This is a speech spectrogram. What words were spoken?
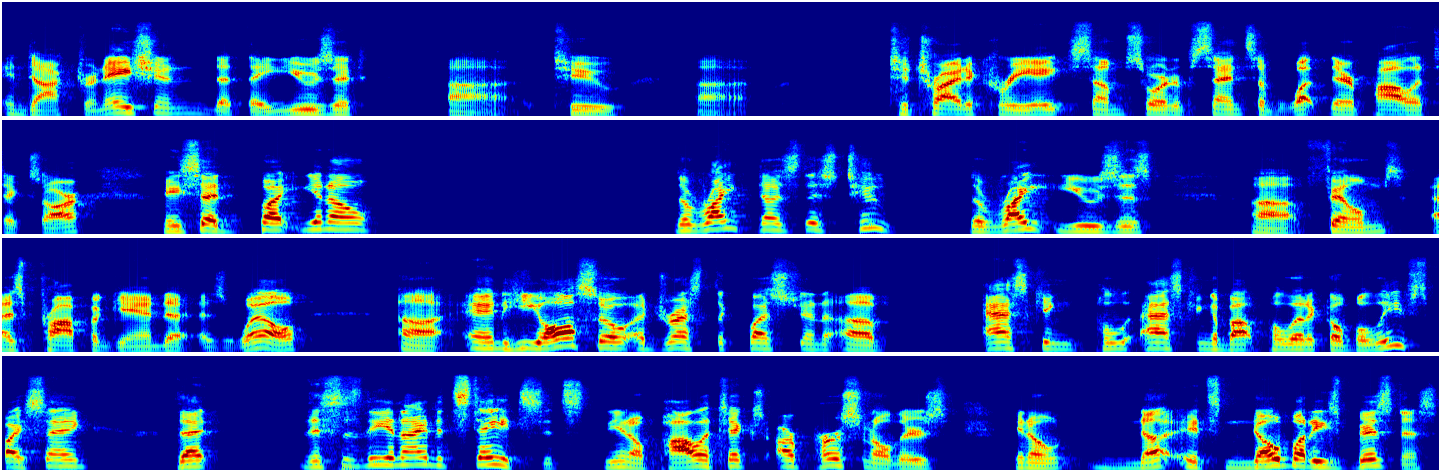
indoctrination, that they use it uh, to uh, to try to create some sort of sense of what their politics are. He said, but you know, the right does this too. The right uses uh, films as propaganda as well. Uh, and he also addressed the question of asking asking about political beliefs by saying that this is the United States. It's you know politics are personal. There's you know no, it's nobody's business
